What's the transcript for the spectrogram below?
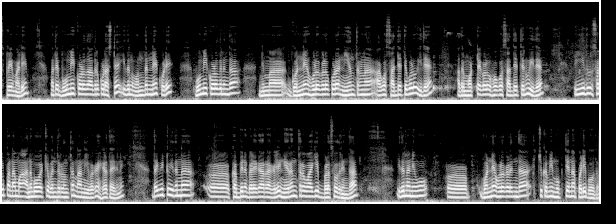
ಸ್ಪ್ರೇ ಮಾಡಿ. ಮತ್ತು ಭೂಮಿ ಕೊಡೋದಾದರೂ ಕೂಡ ಅಷ್ಟೇ ಇದನ್ನು ಒಂದನ್ನೇ ಕೊಡಿ. ಭೂಮಿ ಕೊಡೋದ್ರಿಂದ ನಿಮ್ಮ ಗೊಣ್ಣೆ ಹುಳುಗಳು ಕೂಡ ನಿಯಂತ್ರಣ ಆಗೋ ಸಾಧ್ಯತೆಗಳು ಇದೆ. ಅದರ ಮೊಟ್ಟೆಗಳು ಹೋಗೋ ಸಾಧ್ಯತೆಯೂ ಇದೆ. ಇದು ಸ್ವಲ್ಪ ನಮ್ಮ ಅನುಭವಕ್ಕೆ ಬಂದಿರುವಂಥ ನಾನು ಇವಾಗ ಹೇಳ್ತಾ ಇದ್ದೀನಿ. ದಯವಿಟ್ಟು ಇದನ್ನು ಕಬ್ಬಿನ ಬೆಳೆಗಾರರಾಗಲಿ ನಿರಂತರವಾಗಿ ಬಳಸೋದ್ರಿಂದ ಇದನ್ನು ನೀವು ಗೊನ್ನೆ ಹುಳುಗಳಿಂದ ಹೆಚ್ಚು ಕಮ್ಮಿ ಮುಕ್ತಿಯನ್ನು ಪಡಿಬೋದು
